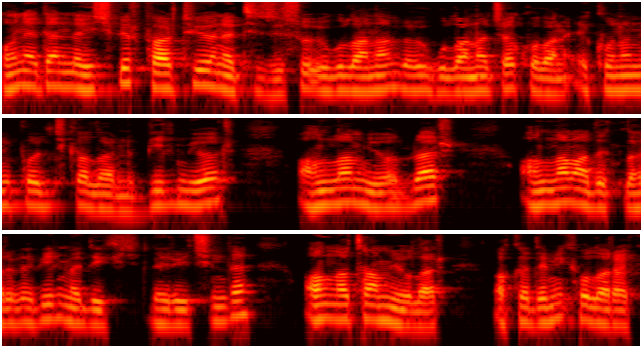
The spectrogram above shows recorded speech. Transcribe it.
O nedenle hiçbir parti yöneticisi uygulanan ve uygulanacak olan ekonomi politikalarını bilmiyor, anlamıyorlar anlamadıkları ve bilmedikleri için de anlatamıyorlar. Akademik olarak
